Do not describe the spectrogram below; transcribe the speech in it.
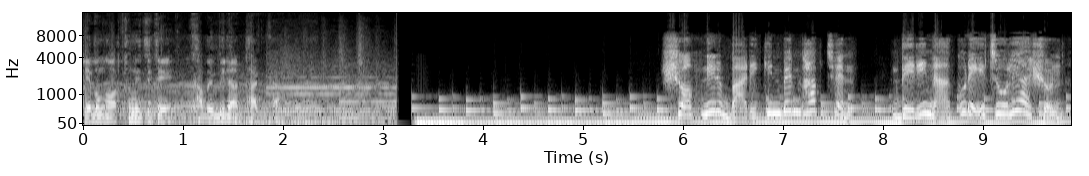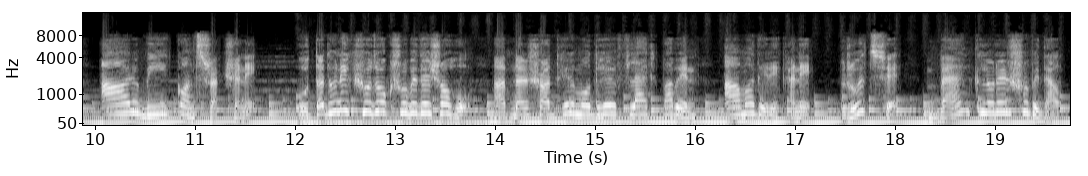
এবং অর্থনীতিতে খাবে বিরাট ধাক্কা। স্বপ্নের বাড়ি কিনবেন ভাবছেন? দেরি না করে চলে আসুন আর বি কনস্ট্রাকশনে অত্যাধুনিক সুযোগ সুবিধে সহ আপনার সাধ্যের মধ্যে ফ্ল্যাট পাবেন আমাদের এখানে। রয়েছে ব্যাংক লোনের সুবিধাও।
